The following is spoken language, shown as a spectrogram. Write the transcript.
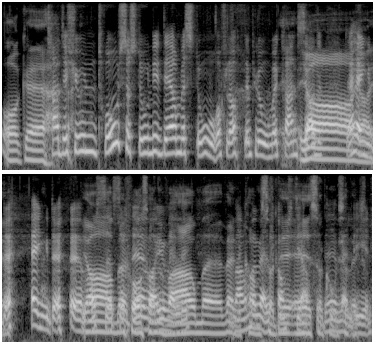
Og eh, Tradisjonen tro, så sto de der med store, flotte blomekranser. Ja, det hengte. Hengte over ja, så vi det får var jo sånn varm eh, velkomst, så det er så koselig.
